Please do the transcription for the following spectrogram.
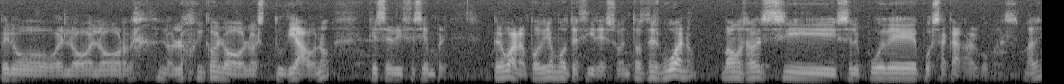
Pero es lo, lógico y lo, lo estudiado, ¿no? Que se dice siempre. Pero bueno, podríamos decir eso. Entonces, bueno, vamos a ver si se le puede pues sacar algo más, ¿vale?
